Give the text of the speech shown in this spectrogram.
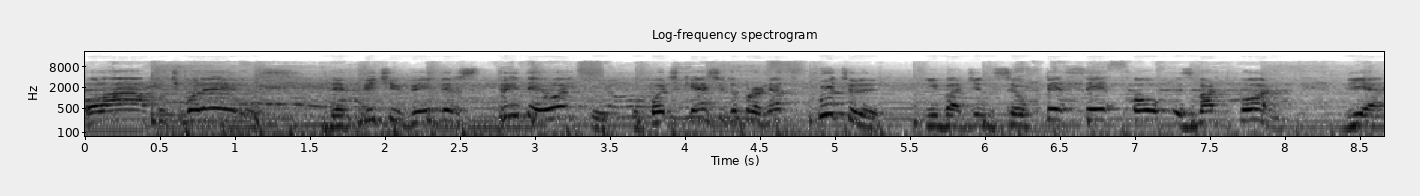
Olá, futeboleiros! The Pit Invaders 38, o podcast do projeto Future, invadindo seu PC ou smartphone via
